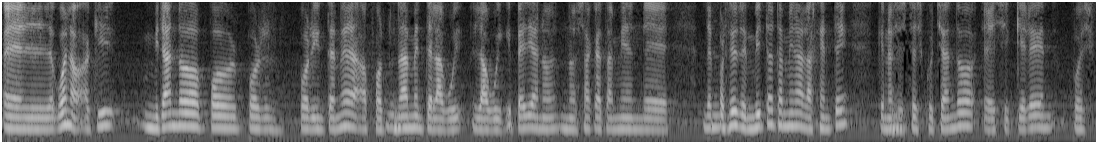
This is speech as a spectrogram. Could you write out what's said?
el, bueno, aquí mirando por, por, por internet, afortunadamente la, la Wikipedia nos, nos saca también de, de- Por cierto, invita también a la gente que nos esté escuchando, eh, si quieren pues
